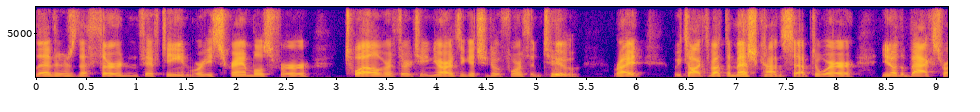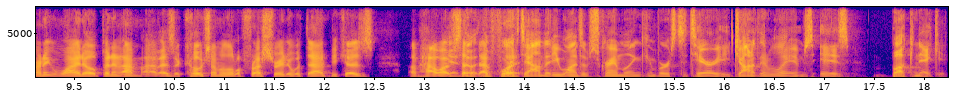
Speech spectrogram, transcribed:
that there's the third and 15 where he scrambles for 12 or 13 yards and gets you to a fourth and two, right? We talked about the mesh concept where, you know, the back's running wide open. And I'm, I'm as a coach, I'm a little frustrated with that because of how I've Yeah, set the, that the fourth play. down that he winds up scrambling and converts to Terry. Jonathan Williams is buck naked,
